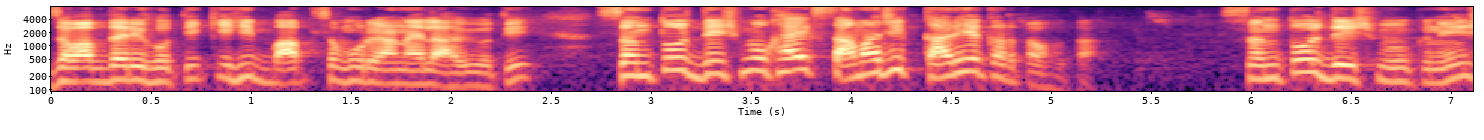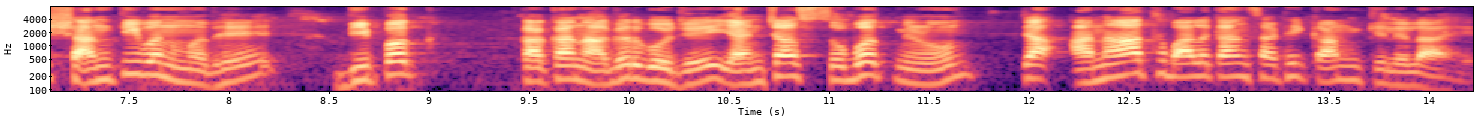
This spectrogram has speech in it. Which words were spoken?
जबाबदारी होती की ही बाब समोर आणायला हवी होती. संतोष देशमुख हा एक सामाजिक कार्यकर्ता होता. संतोष देशमुखने शांतिवनमध्ये दीपक काका नागरगोजे यांच्यासोबत मिळून त्या अनाथ बालकांसाठी काम केलेलं आहे.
